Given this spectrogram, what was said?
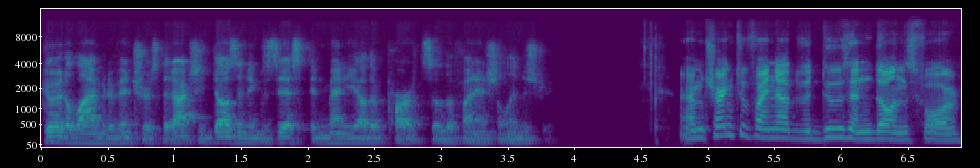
good alignment of interest that actually doesn't exist in many other parts of the financial industry. I'm trying to find out the do's and don'ts for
